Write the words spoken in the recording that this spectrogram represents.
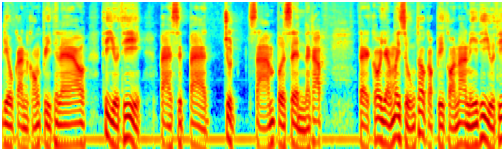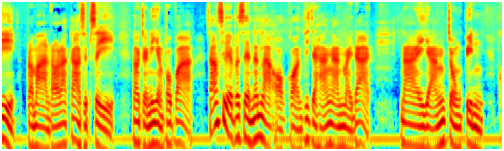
เดียวกันของปีที่แล้ว ที่อยู่ที่ 88.3%นะครับ แต่ก็ยังไม่สูงเท่ากับปีก่อนหน้านี้ที่อยู่ที่ประมาณร้อยละ94 นอกจากนี้ยังพบว่า 31%นั้นลาออกก่อนที่จะหางานใหม่ได้ นายหยางจงปินโฆ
